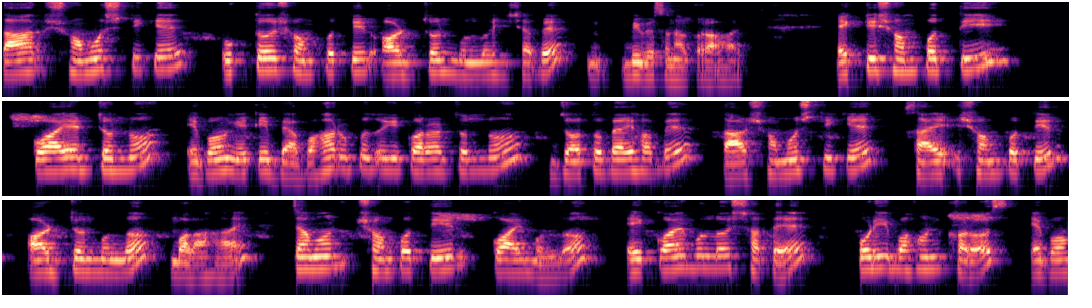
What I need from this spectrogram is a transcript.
তার সমষ্টিকে উক্ত সম্পত্তির অর্জন মূল্য হিসাবে বিবেচনা করা হয়। একটি সম্পত্তি ক্রয়ের জন্য এবং এটি ব্যবহার উপযোগী করার জন্য যত ব্যয় হবে, তার সমষ্টিকে সম্পত্তির অর্জন মূল্য বলা হয়। যেমন, সম্পত্তির ক্রয় মূল্য। এই ক্রয় মূল্যর সাথে পরিবহন খরচ এবং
